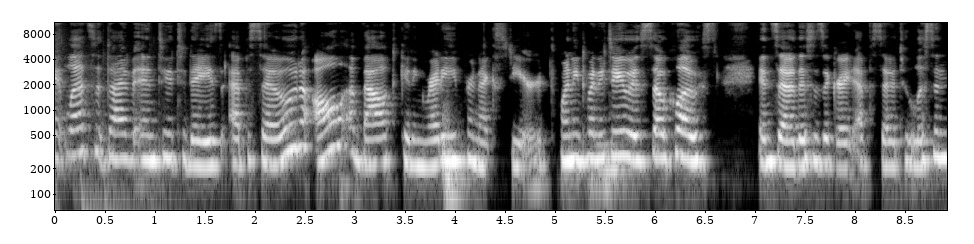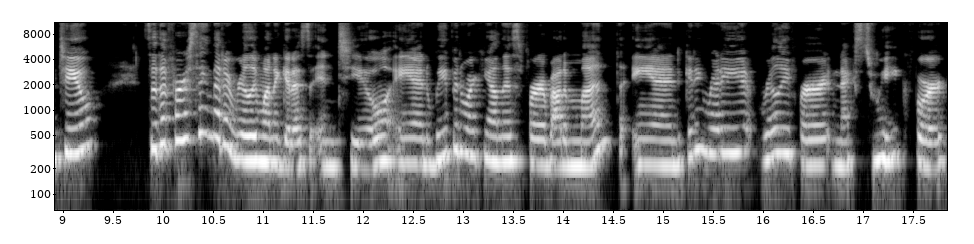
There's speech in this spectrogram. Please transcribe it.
Right, let's dive into today's episode all about getting ready for next year. 2022 mm. is so close, and so this is a great episode to listen to. So, the first thing that I really want to get us into, and we've been working on this for about a month and getting ready really for next week for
